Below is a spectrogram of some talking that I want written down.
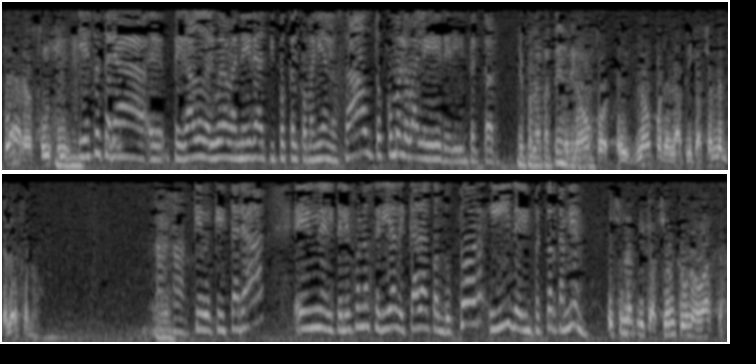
Claro, sí, sí. ¿Y esto estará eh, pegado de alguna manera, tipo calcomanía en los autos? ¿Cómo lo va a leer el inspector? ¿Y por la patente? no, por, eh, no, por la aplicación del teléfono. Ajá, que, que estará en el teléfono sería de cada conductor y del inspector también. Es una aplicación que uno baja.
